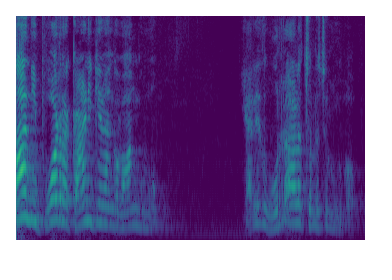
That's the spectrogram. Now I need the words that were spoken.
தான் நீ போடுற காணிக்கை நாங்கள் வாங்குவோம். யாரையாவது ஒரு ஆளை சொல்ல சொல்லுங்க பாப்போம்.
